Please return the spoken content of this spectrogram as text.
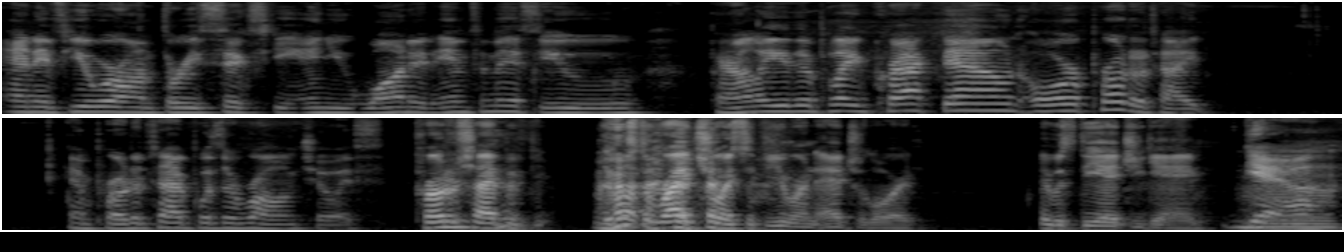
And if you were on 360 and you wanted Infamous, you apparently either played Crackdown or Prototype. And Prototype was the wrong choice. Prototype, if, it was the right choice if you were an edge lord. It was the edgy game. Yeah, Mm.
